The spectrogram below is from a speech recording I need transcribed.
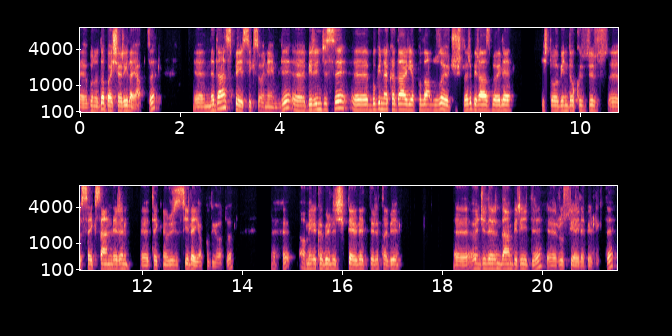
E, bunu da başarıyla yaptı. E, neden SpaceX önemli? E, birincisi bugüne kadar yapılan uzay uçuşları biraz böyle işte o 1980'lerin teknolojisiyle yapılıyordu. Amerika Birleşik Devletleri tabii öncülerinden biriydi Rusya ile birlikte.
